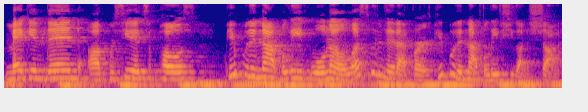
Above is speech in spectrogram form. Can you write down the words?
Megan then uh, proceeded to post. People did not believe. Well, no, let's get into that first. People did not believe she got shot.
